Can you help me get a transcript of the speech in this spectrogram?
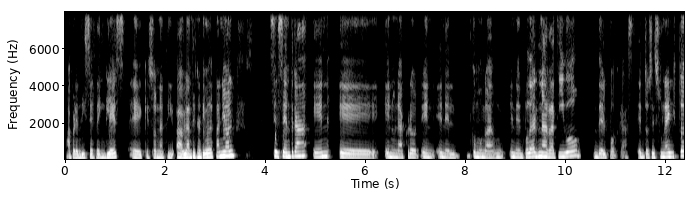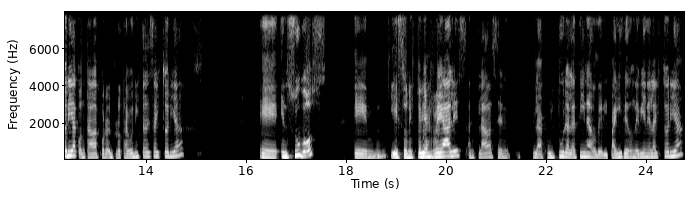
aprendices de inglés, que son hablantes nativos de español, se centra en, en, una, en, el, como en el poder narrativo del podcast. Entonces, una historia contada por el protagonista de esa historia eh, en su voz, em, y son historias reales ancladas en la cultura latina o del país de donde viene la historia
